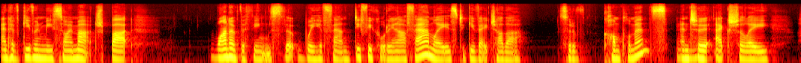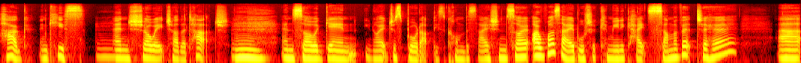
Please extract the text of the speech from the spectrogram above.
and have given me so much, but one of the things that we have found difficult in our family is to give each other sort of compliments mm-hmm. and to actually hug and kiss mm. and show each other touch. Mm. And so, again, you know, it just brought up this conversation. So I was able to communicate some of it to her. Uh,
